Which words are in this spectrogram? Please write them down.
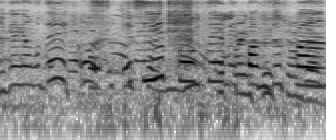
regardez, faut essayer de compter les pommes de pin.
